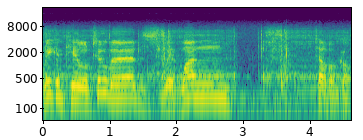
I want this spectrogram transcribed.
we can kill two birds with one telephone call.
